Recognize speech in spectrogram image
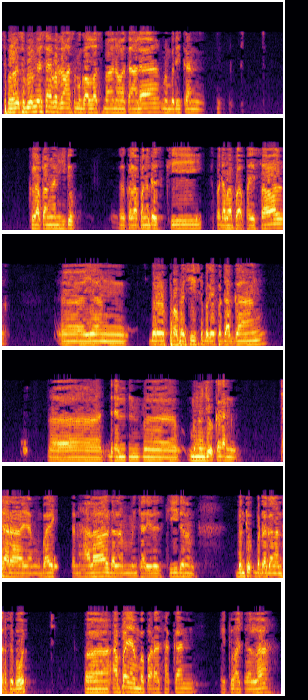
Sebelum, sebelumnya saya berdoa semoga Allah Subhanahu wa taala memberikan kelapangan hidup, eh, kelapangan rezeki kepada Bapak Faisal eh, yang berprofesi sebagai pedagang eh, dan eh, menunjukkan cara yang baik dan halal dalam mencari rezeki dalam bentuk perdagangan tersebut uh, apa yang Bapak rasakan itu adalah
